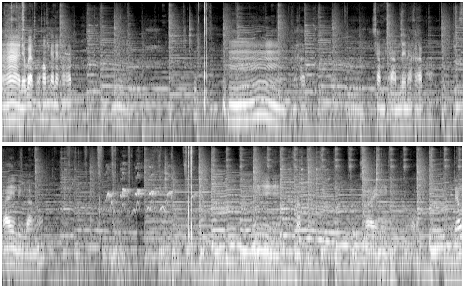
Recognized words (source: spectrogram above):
อ่า เดี๋ยวแบบพร้อมกันนะครับอืมนะครับช่ำๆเลยนะครับ ไส้เหลือง เร็ว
